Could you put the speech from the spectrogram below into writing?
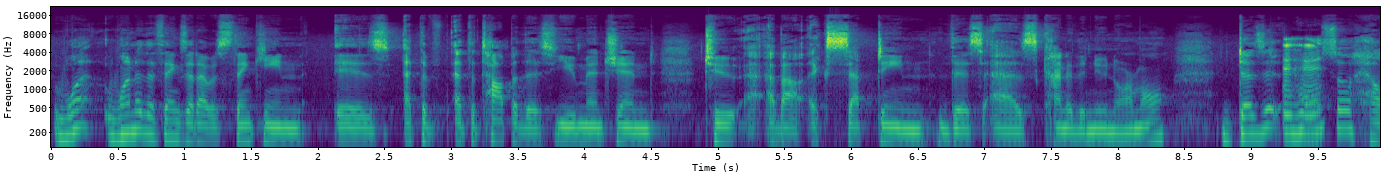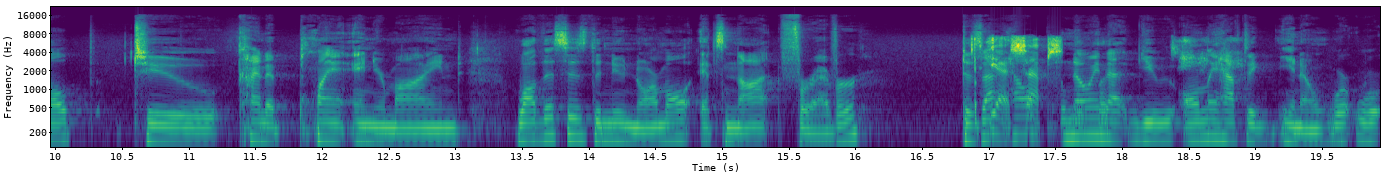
One one of the things that I was thinking is at the at the top of this you mentioned to about accepting this as kind of the new normal. Does it mm-hmm. also help to kind of plant in your mind while this is the new normal it's not forever? Does that yes, help absolutely. knowing that you only have to, you know, we're we're,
